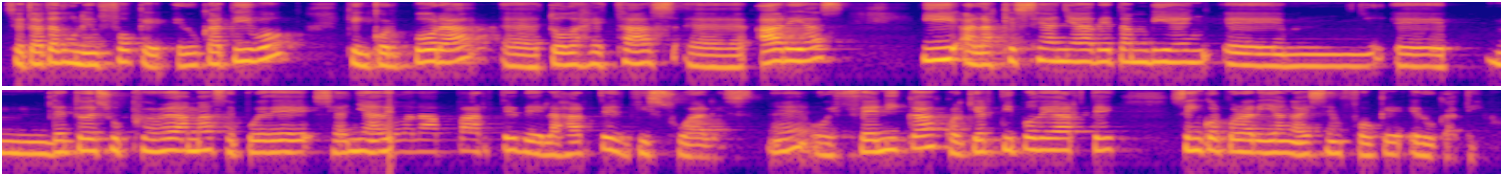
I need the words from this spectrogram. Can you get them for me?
Se trata de un enfoque educativo que incorpora eh, todas estas áreas y a las que se añade también em, dentro de sus programas se puede se añade toda la parte de las artes visuales o escénicas, cualquier tipo de arte se incorporarían a ese enfoque educativo.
